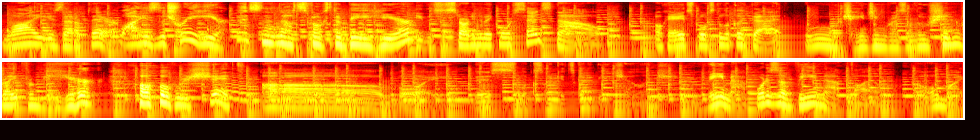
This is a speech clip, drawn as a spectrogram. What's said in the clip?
Why is that up there? Why is the tree here? It's not supposed to be here. Hey, this is starting to make more sense now. Okay, it's supposed to look like that. Ooh, changing resolution right from here? Oh, shit. Oh, boy. This looks like it's gonna be a challenge. VMAP. What is a VMAP file? Oh my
